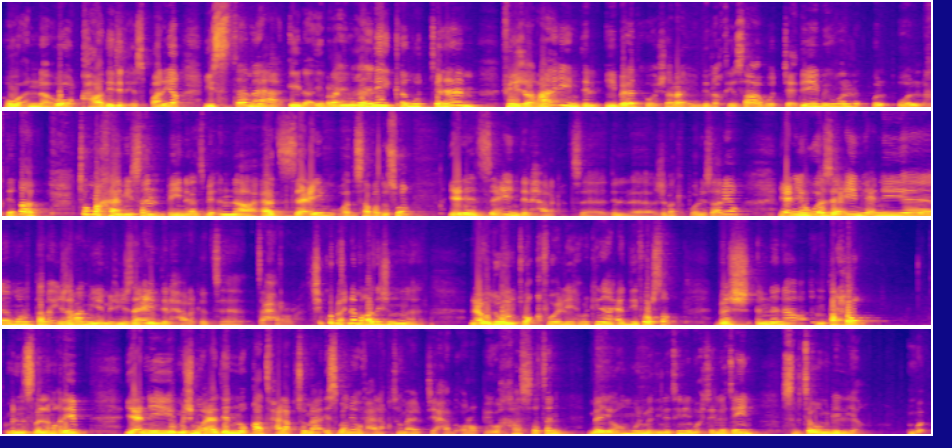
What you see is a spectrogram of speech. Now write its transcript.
هو أنه قاضي ديال إسبانيا استمع إلى إبراهيم غالي كمتهم في جرائم ديال الإبادة وجرائم ديال الاغتصاب والتعذيب والإختطاف. ثم خامسا بينات بأن هذا الزعيم وهذا سافادوسوا يعني هذا الزعيم ديال حركه ديال جبهة البوليساريو. يعني هو زعيم يعني آه، منظمه إجرامية ماشي زعيم ديال حركة التحرر. هادشي كله حنا ما غاديش نعاودوه نتوقفوا عليه. ولكن هذه فرصة باش أننا نطرحوا بالنسبة للمغرب يعني مجموعة ديال النقاط في علاقته مع إسبانيا وفي علاقته مع الاتحاد الأوروبي وخاصة ما يهم المدينتين المحتلتين سبته ومليليه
